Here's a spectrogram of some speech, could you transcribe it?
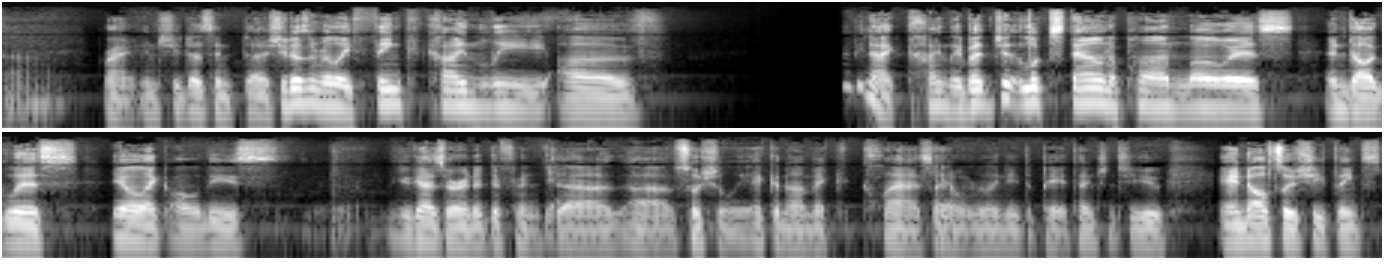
Uh, Right, and she doesn't. Uh, she doesn't really think kindly of. Maybe not kindly, but just looks down upon Lois and Douglas. You know, like all these. You guys are in a different Yeah. uh, uh, socially economic class. I don't really need to pay attention to you. And also, she thinks,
